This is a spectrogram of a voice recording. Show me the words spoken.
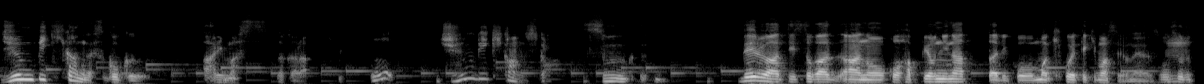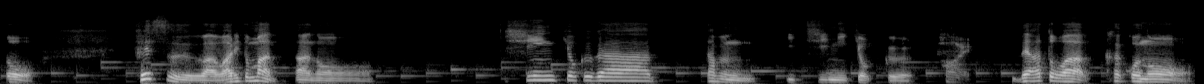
準備期間がすごくあります。だから、お準備期間ですか？すぐ出るアーティストがあのこう発表になったりこう、まあ、聞こえてきますよね。そうすると、フェスは割とまあ、あの新曲が多分1、2曲。はい。で、あとは過去の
